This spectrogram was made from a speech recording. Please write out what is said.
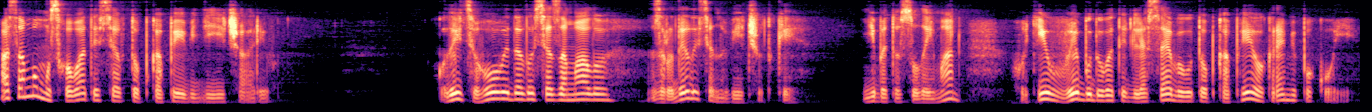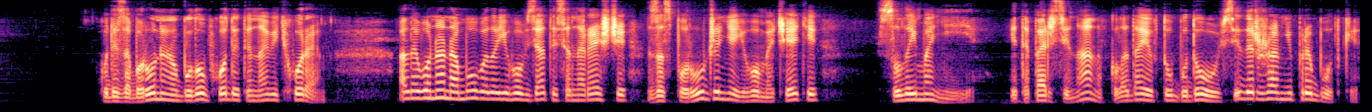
а самому сховатися в топкапи від її чарів. Коли цього видалося замало, зродилися нові чутки. Нібито Сулейман хотів вибудувати для себе у топкапи окремі покої, куди заборонено було входити навіть хорем, але вона намовила його взятися нарешті за спорудження його мечеті Сулейманії. І тепер Сінан вкладає в ту будову всі державні прибутки,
